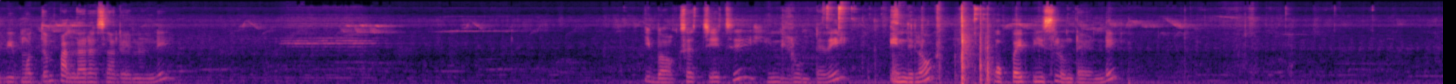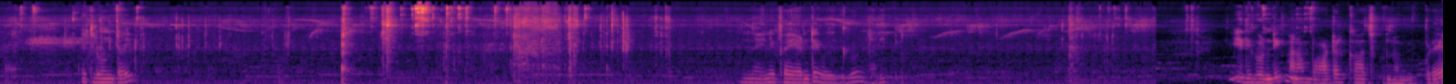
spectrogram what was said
ఇవి మొత్తం పళ్ళ రసాలేనండి. ఈ బాక్స్ వచ్చేసి ఇంట్లో ఉంటుంది. ఇందులో ముప్పై పీసులు ఉంటాయండి. ఇట్లా ఉంటాయి నైంటీ ఫైవ్ అంటే ఇదిగో అది. ఇదిగోండి మనం వాటర్ కాచుకున్నాం ఇప్పుడే.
